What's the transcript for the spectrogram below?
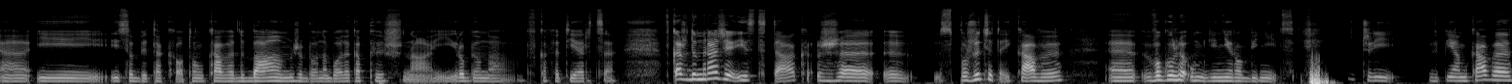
e, i, i sobie tak o tą kawę dbam, żeby ona była taka pyszna i robiona w kafetierce. W każdym razie jest tak, że e, spożycie tej kawy e, w ogóle u mnie nie robi nic. Czyli wypijam kawę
